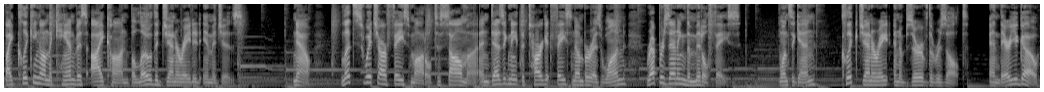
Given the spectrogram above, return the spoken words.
by clicking on the canvas icon below the generated images. Now, let's switch our face model to Salma and designate the target face number as 1, representing the middle face. Once again, click Generate and observe the result. And there you go.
